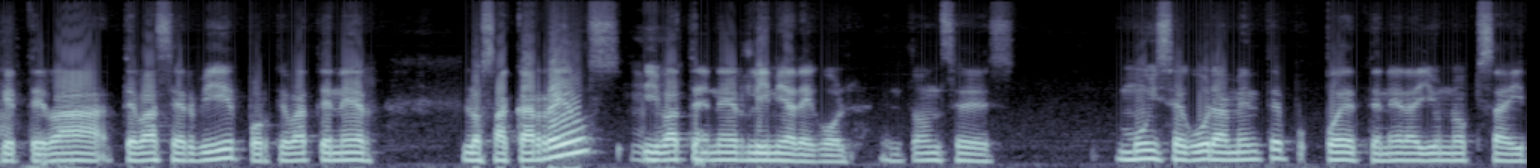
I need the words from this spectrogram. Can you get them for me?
que te va, te va a servir porque va a tener los acarreos y va a tener línea de gol. Entonces, muy seguramente puede tener ahí un upside,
